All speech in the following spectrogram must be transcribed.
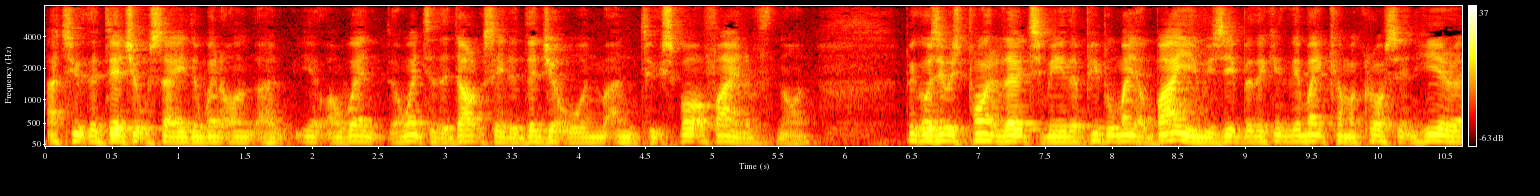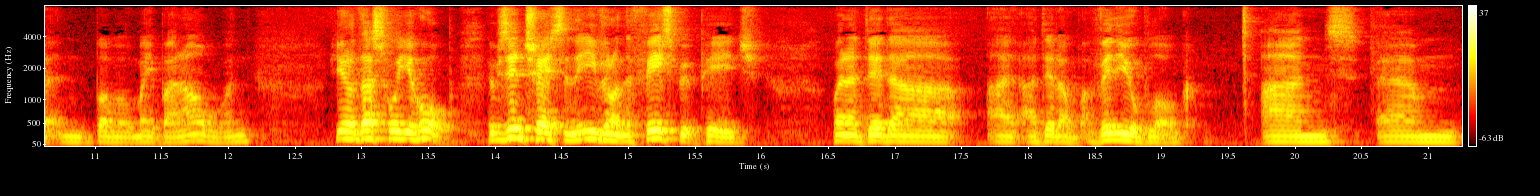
I took the digital side and went on. I, you know, I went I went to the dark side of digital and, and took Spotify and everything on, because it was pointed out to me that people might not buy your music, but they can, they might come across it and hear it and blah blah might buy an album and, you know, that's what you hope. It was interesting that even on the Facebook page, when I did a I, I did a, a video blog, and. Um,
